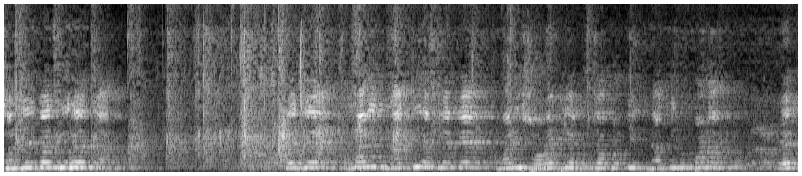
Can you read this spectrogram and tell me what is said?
સંજયભાઈ મુહેતા કે જે અમારી જ્ઞાતિ એટલે કે અમારી સોરઠિયા પ્રજાપતિ જ્ઞાતિનું પણ એક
